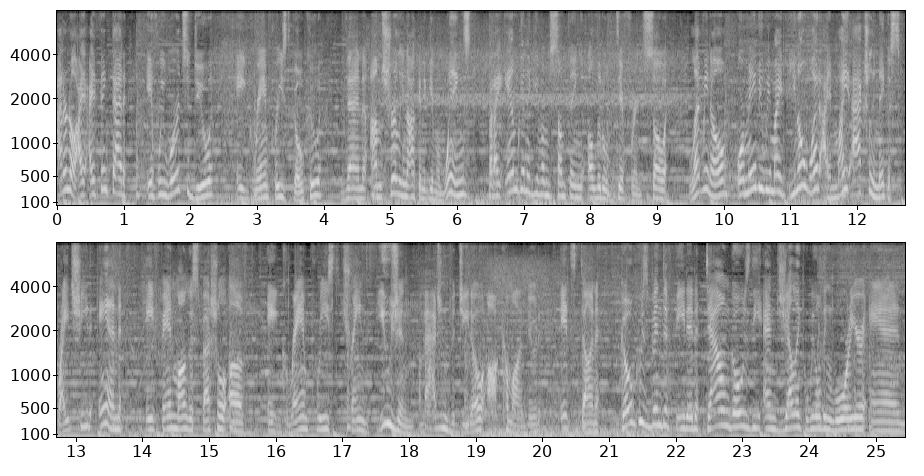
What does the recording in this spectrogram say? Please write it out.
I don't know, I, I think that if we were to do a Grand Priest Goku, then I'm surely not gonna give him wings, but I am gonna give him something a little different. So let me know, or maybe we might, you know what? I might actually make a sprite sheet and a fan manga special of a Grand Priest trained fusion. Imagine Vegito. Oh, come on, dude. It's done. Goku's been defeated. Down goes the angelic wielding warrior, and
